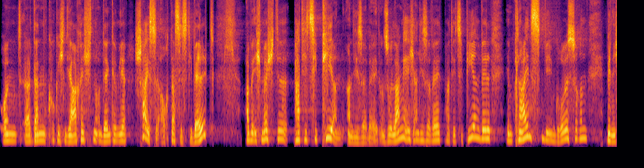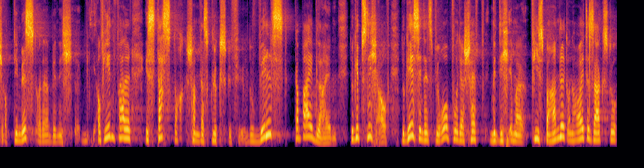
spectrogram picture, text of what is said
Und äh, dann gucke ich Nachrichten und denke mir, scheiße, auch das ist die Welt. Aber ich möchte partizipieren an dieser Welt. Und solange ich an dieser Welt partizipieren will, im kleinsten wie im größeren, bin ich Optimist oder bin ich, auf jeden Fall ist das doch schon das Glücksgefühl. Du willst dabei bleiben. Du gibst nicht auf. Du gehst in das Büro, wo der Chef mit dich immer fies behandelt und heute sagst du,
